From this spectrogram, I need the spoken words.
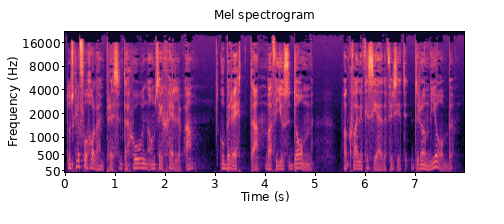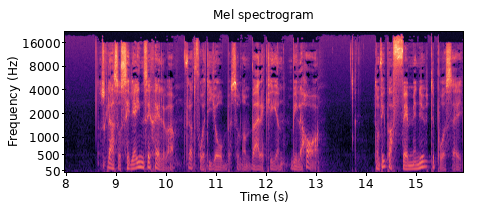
De skulle få hålla en presentation om sig själva och berätta varför just de var kvalificerade för sitt drömjobb. De skulle alltså sälja in sig själva för att få ett jobb som de verkligen ville ha. De fick bara fem minuter på sig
